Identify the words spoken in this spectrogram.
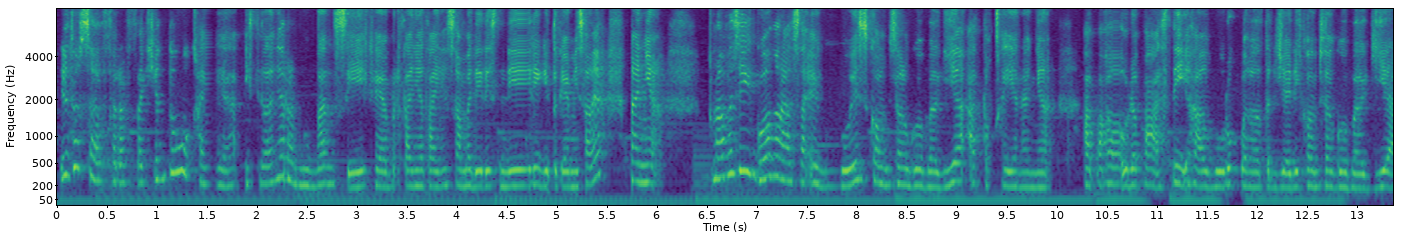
Itu self reflection tuh kayak istilahnya renungan sih, kayak bertanya-tanya sama diri sendiri gitu. Kayak misalnya nanya, kenapa sih gue ngerasa egois kalau misalnya gue bahagia atau kayak nanya, apakah udah pasti hal buruk bakal terjadi kalau misalnya gue bahagia?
